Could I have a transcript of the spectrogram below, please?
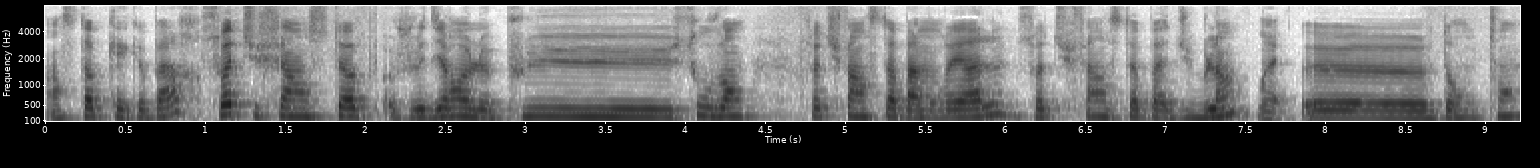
un stop quelque part. Soit tu fais un stop, je veux dire le plus souvent, soit tu fais un stop à Montréal, soit tu fais un stop à Dublin. Ouais. Euh, dans le temps,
